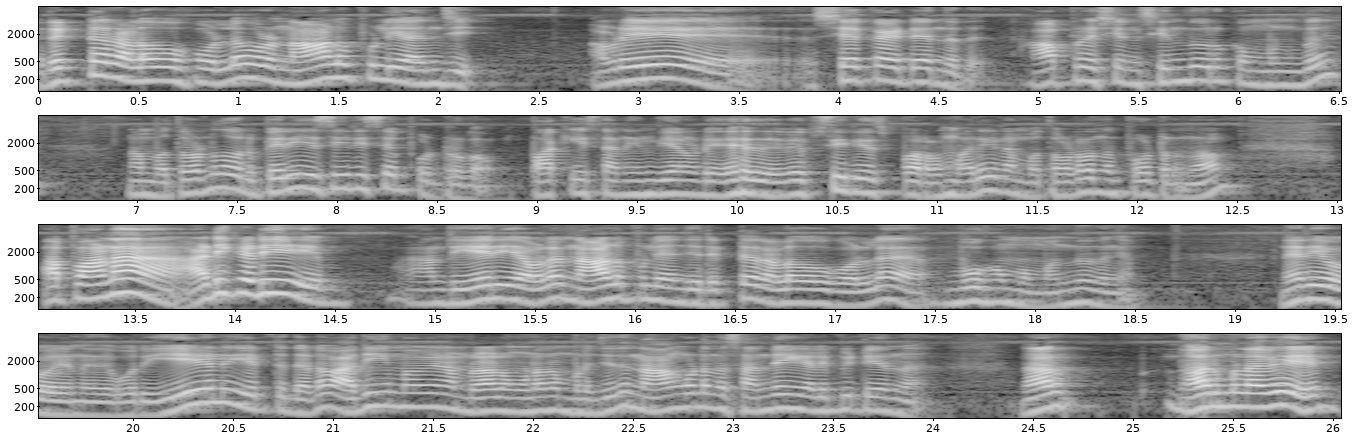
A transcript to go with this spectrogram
ரெக்டர் அளவுகோலில் ஒரு நாலு புள்ளி அஞ்சு அப்படியே ஷேக் ஆகிட்டே இருந்தது. ஆப்ரேஷன் சிந்தூருக்கு முன்பு நம்ம தொடர்ந்து ஒரு பெரிய சீரீஸே போட்டிருக்கோம். பாகிஸ்தான் இந்தியானுடைய வெப் சீரிஸ் போடுற மாதிரி நம்ம தொடர்ந்து போட்டிருந்தோம். அப்போ ஆனால் அடிக்கடி அந்த ஏரியாவில் நாலு புள்ளி அஞ்சு ரெக்டர் அளவுகோலில் பூகம்பம் வந்ததுங்க. நிறைய ஒரு- எனக்கு ஒரு ஏழு எட்டு தடவை அதிகமாகவே நம்மளால் உணர முடிஞ்சது. நான் கூட அந்த சந்தேகம் எழுப்பிட்டே இருந்தேன். நார் நார்மலாகவே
